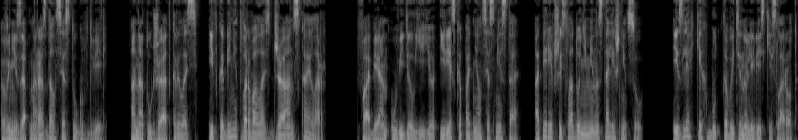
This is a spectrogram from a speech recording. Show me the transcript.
Внезапно раздался стук в дверь. Она тут же открылась, и в кабинет ворвалась Джоан Скайлор. Фабиан увидел ее и резко поднялся с места, оперевшись ладонями на столешницу. Из легких будто вытянули весь кислород.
